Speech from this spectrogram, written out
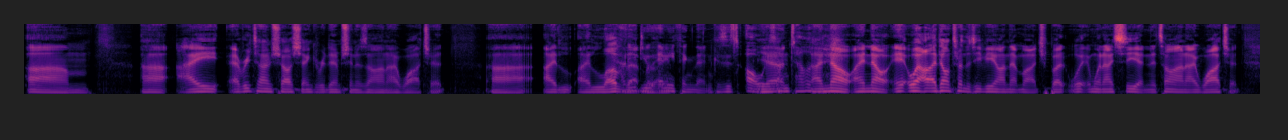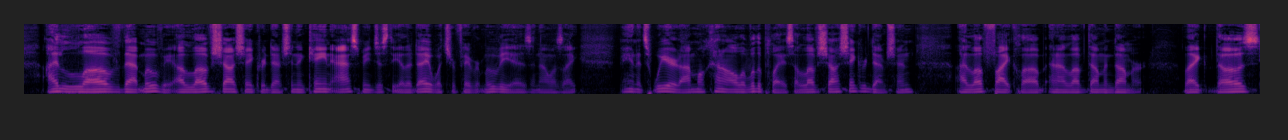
Um uh, I every time Shawshank Redemption is on, I watch it. Uh, I I love How do you that do movie. anything then? Because it's always Yeah, on television. I know, I know. It- well, I don't turn the TV on that much, but w- when I see it and it's on, I watch it. I love that movie. I love Shawshank Redemption. And Kane asked me just the other day, "What's your favorite movie?" Is, and I was like, "Man, it's weird. I'm all kind of all over the place. I love Shawshank Redemption. I love Fight Club, and I love Dumb and Dumber. Like those.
